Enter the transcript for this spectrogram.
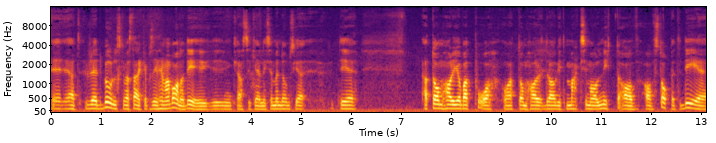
eh, att Red Bull ska vara starka på sin hemmabana, det är ju en klassiker. Liksom, men de ska... Det, att de har jobbat på och att de har dragit maximal nytta av, av stoppet, det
